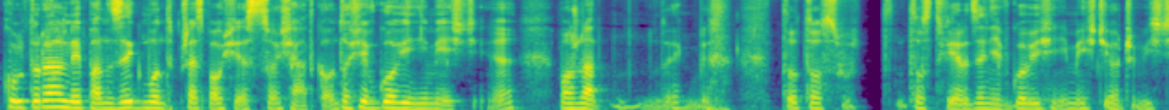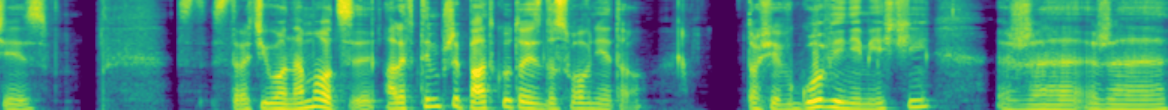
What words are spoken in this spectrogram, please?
kulturalny pan Zygmunt przespał się z sąsiadką. To się w głowie nie mieści. Nie? Można, jakby, to, to, to stwierdzenie w głowie się nie mieści, oczywiście jest, straciło na mocy, ale w tym przypadku to jest dosłownie to. To się w głowie nie mieści, że, że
